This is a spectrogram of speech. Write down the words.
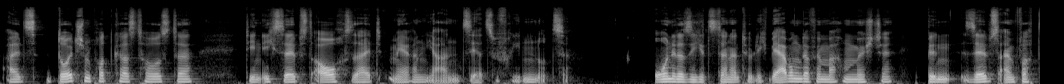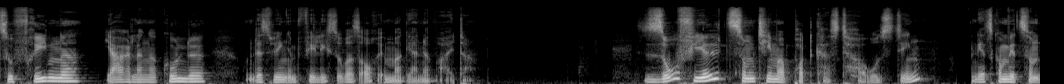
als deutschen Podcast-Hoster, den ich selbst auch seit mehreren Jahren sehr zufrieden nutze. Ohne dass ich jetzt da natürlich Werbung dafür machen möchte bin selbst einfach zufriedener, jahrelanger Kunde und deswegen empfehle ich sowas auch immer gerne weiter. So viel zum Thema Podcast Hosting. Und jetzt kommen wir zum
